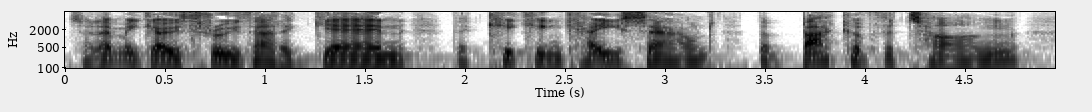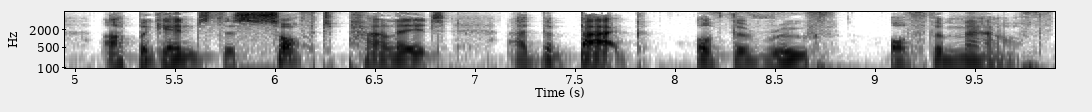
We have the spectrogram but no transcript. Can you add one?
So let me go through that again. The kicking k sound the back of the tongue up against the soft palate at the back of the roof of the mouth,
